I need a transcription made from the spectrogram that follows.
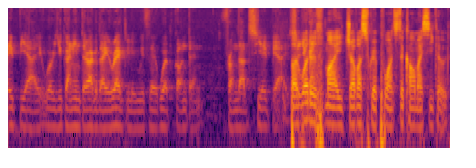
API where you can interact directly with the web content from that C API. So But you what if my JavaScript wants to call my C code?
